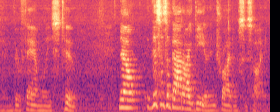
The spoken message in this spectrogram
and their families too. Now, this is a bad idea in tribal society uh,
